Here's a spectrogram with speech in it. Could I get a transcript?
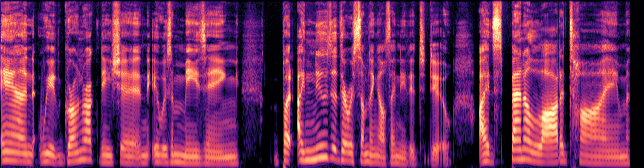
and we had grown Roc Nation. It was amazing. But I knew that there was something else I needed to do. I'd spent a lot of time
